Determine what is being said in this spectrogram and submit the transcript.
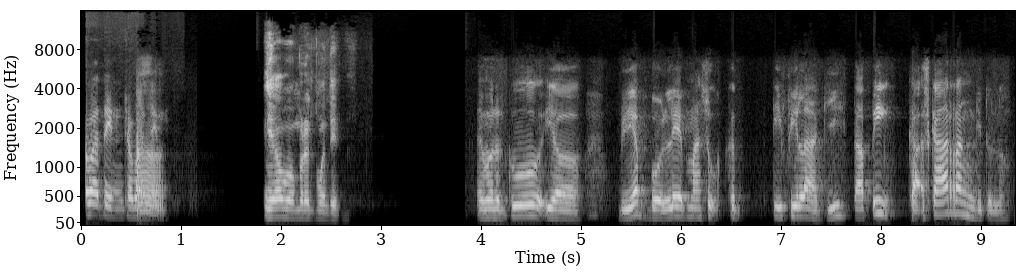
coba tin coba Ah. tin Ya, apa menurutmu, Tin? Ya, menurutku ya dia boleh masuk ke TV lagi tapi gak sekarang gitu loh.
